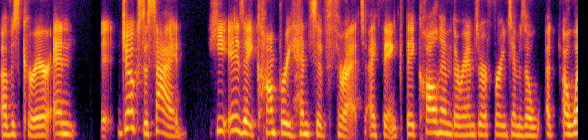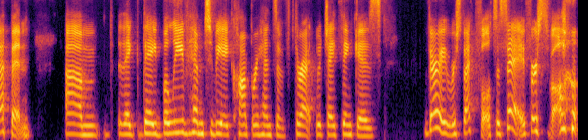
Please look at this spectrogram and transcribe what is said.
of his career. And uh, jokes aside, he is a comprehensive threat. I think they call him the Rams are referring to him as a, a, a weapon um, they they believe him to be a comprehensive threat, which I think is very respectful to say, first of all,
